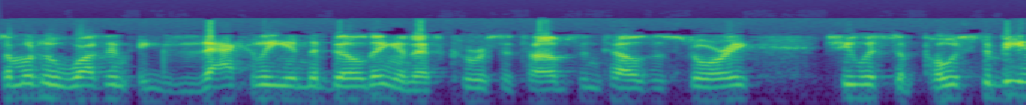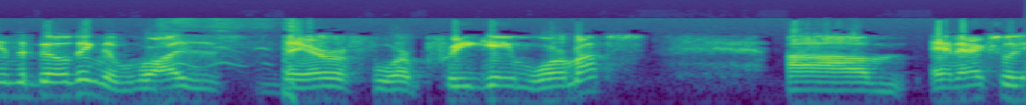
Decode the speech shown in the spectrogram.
someone who wasn't exactly in the building, and as Charissa Thompson tells the story, she was supposed to be in the building and was there for pregame warmups. Um, and actually,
